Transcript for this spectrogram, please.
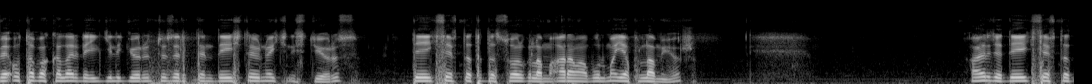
ve o tabakalar ile ilgili görüntü özelliklerini değiştirebilmek için istiyoruz. DXF datada sorgulama, arama, bulma yapılamıyor. Ayrıca DXF dat-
